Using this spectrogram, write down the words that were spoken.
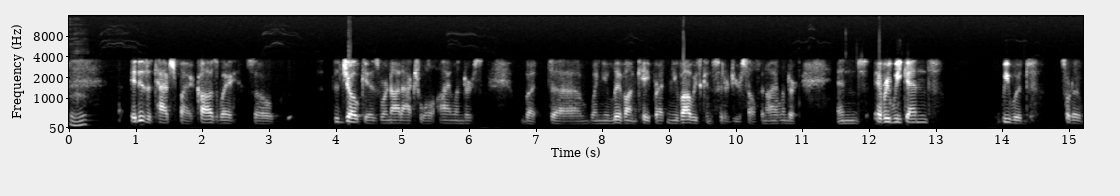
Mm-hmm it is attached by a causeway, so the joke is we're not actual islanders. But uh, when you live on Cape Breton, you've always considered yourself an islander. And every weekend, we would sort of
